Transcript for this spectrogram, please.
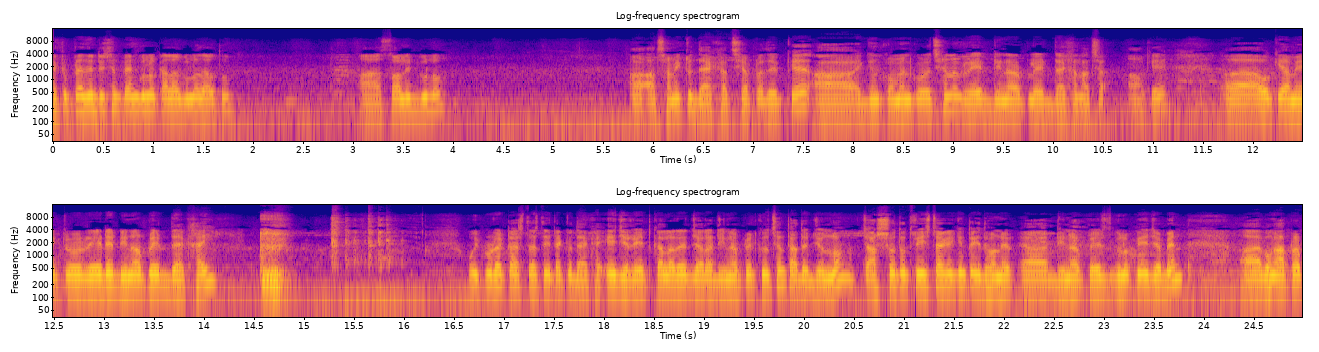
একটু প্রেজেন্টেশন প্যানগুলোর কালারগুলো দাও তো। সলিডগুলো আচ্ছা আমি একটু দেখাচ্ছি আপনাদেরকে। একজন কমেন্ট করেছেন রেড ডিনার প্লেট দেখান। আচ্ছা ওকে ওকে আমি একটু রেড এর ডিনার প্লেট দেখাই। ওই প্রোডাক্ট আস্তে আস্তে এটা একটু দেখায় এই যে রেড কালারের যারা ডিনার প্লেট খুঁজছেন তাদের জন্য চারশো তো ত্রিশ টাকা কিন্তু এই ধরনের ডিনার প্লেটসগুলো পেয়ে যাবেন। এবং আপনার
